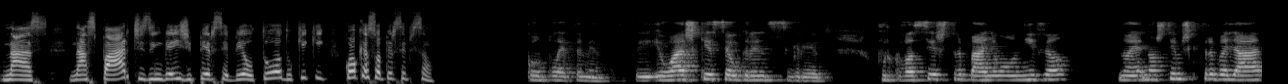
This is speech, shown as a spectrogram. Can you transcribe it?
nas, nas partes em vez de perceber o todo? O que, que, qual que é a sua percepção? Completamente. Eu acho que esse é o grande segredo, porque vocês trabalham ao nível, não é? Nós temos que trabalhar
